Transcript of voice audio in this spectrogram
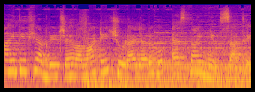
માહિતીથી અપડેટ રહેવા માટે જોડાયેલા રહો એસ નાઇન ન્યૂઝ સાથે.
